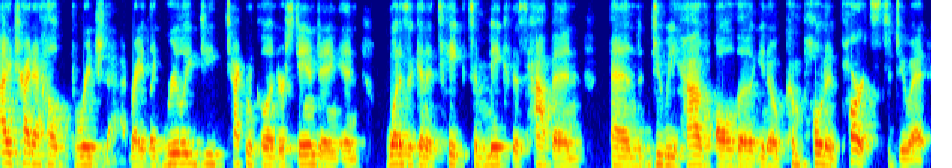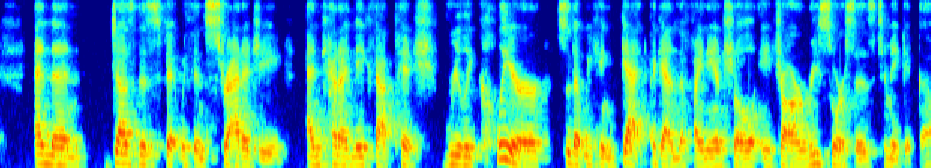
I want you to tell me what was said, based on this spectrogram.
I try to help bridge that, right? Like really deep technical understanding and what is it going to take to make this happen and do we have all the, you know, component parts to do it? And then does this fit within strategy and can I make that pitch really clear so that we can get again the financial HR resources to make it go.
